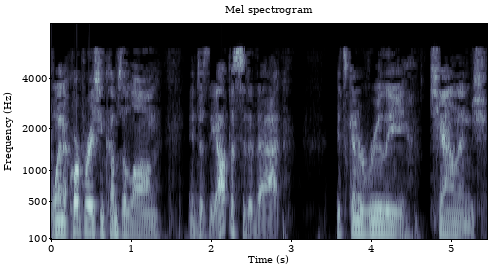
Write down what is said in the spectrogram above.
when a corporation comes along and does the opposite of that, it's going to really challenge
